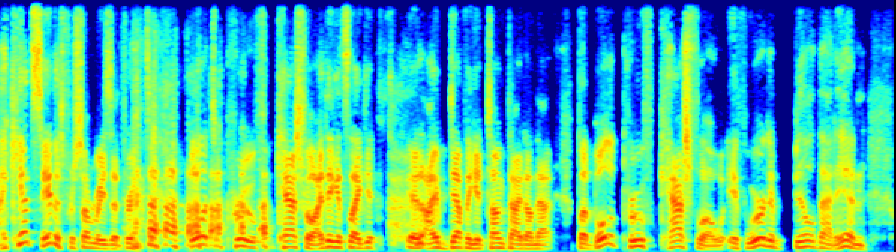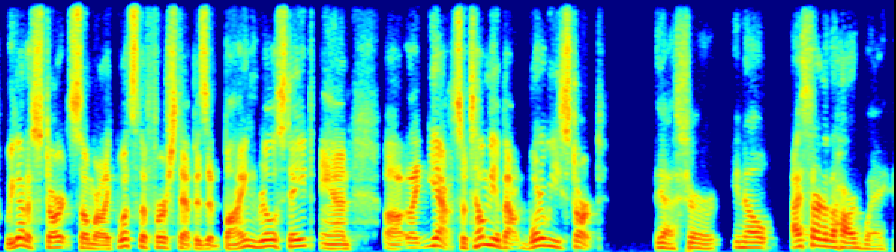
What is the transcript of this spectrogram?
I can't say this for some reason. Bulletproof cash flow, I think it's like I definitely get tongue tied on that. But bulletproof cash flow, if we were to build that in, we got to start somewhere. Like, what's the first step? Is it buying real estate? And uh, like, yeah. So tell me about where do we start? Yeah, sure. You know, I started the hard way.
